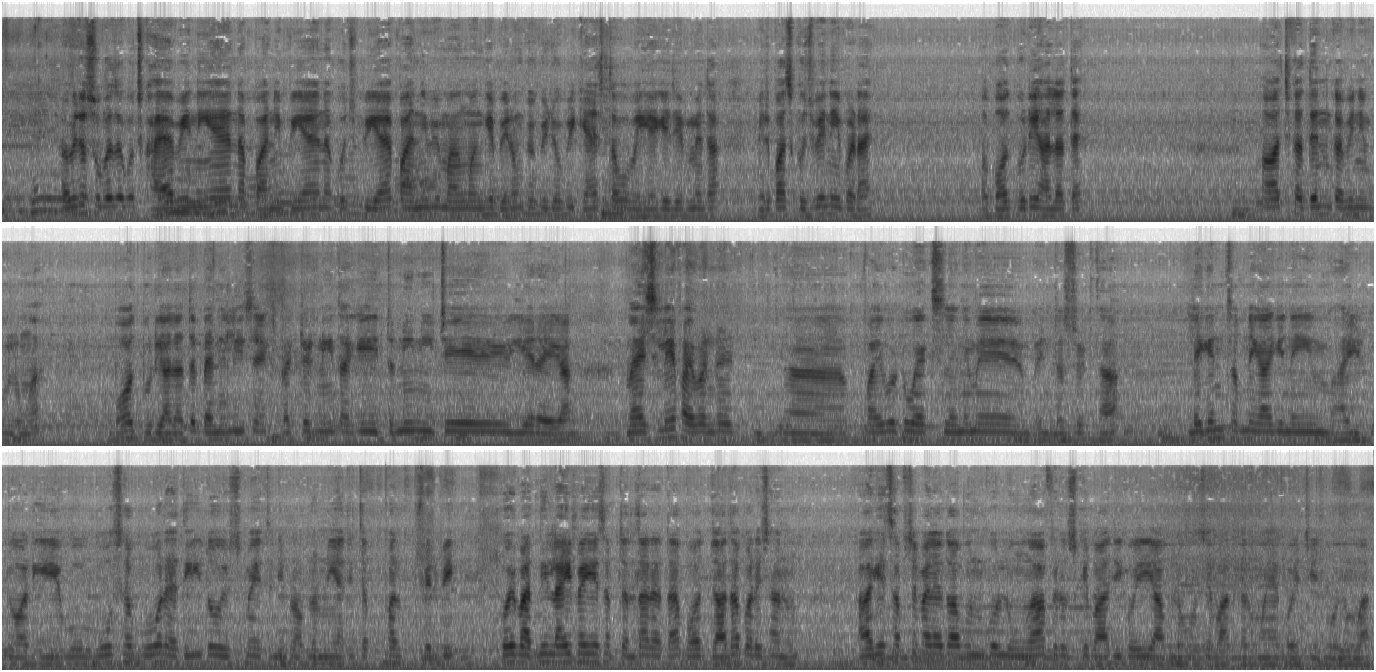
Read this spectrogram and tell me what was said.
अभी तो सुबह से कुछ खाया भी नहीं है, ना पानी पिया है, ना कुछ पिया है। पानी भी मांग मांग के पी रहा क्योंकि जो भी कैश था वो भैया की जेब में था। मेरे पास कुछ भी नहीं पड़ा है। और बहुत बुरी हालत है। आज का दिन कभी नहीं भूलूँगा। बहुत बुरी हालत है। बेनिली से एक्सपेक्टेड नहीं था कि इतनी नीचे ये रहेगा। मैं इसलिए 500 फाइव और टू एक्स लेने में इंटरेस्टेड था। लेकिन सबने कहा कि नहीं हाइट और ये वो वो सब वो रहती तो इसमें इतनी प्रॉब्लम नहीं आती। तब पर फिर भी कोई बात नहीं लाइफ है, ये सब चलता रहता। है बहुत ज़्यादा परेशान हूँ। आगे सबसे पहले तो आप उनको लूँगा, फिर उसके बाद ही कोई आप लोगों से बात करूँगा या कोई चीज़ बोलूँगा।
